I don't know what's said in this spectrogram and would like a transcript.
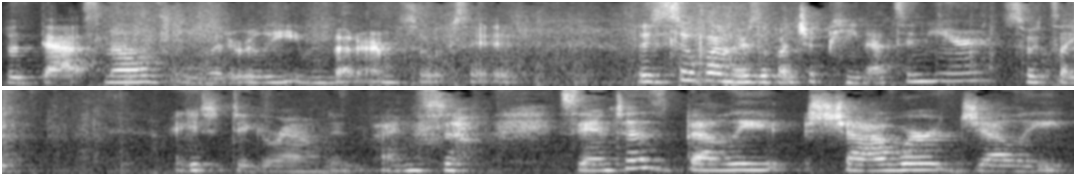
but that smells literally even better I'm so excited this is so fun there's a bunch of peanuts in here so it's like I get to dig around and find stuff Santa's Belly Shower Jelly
